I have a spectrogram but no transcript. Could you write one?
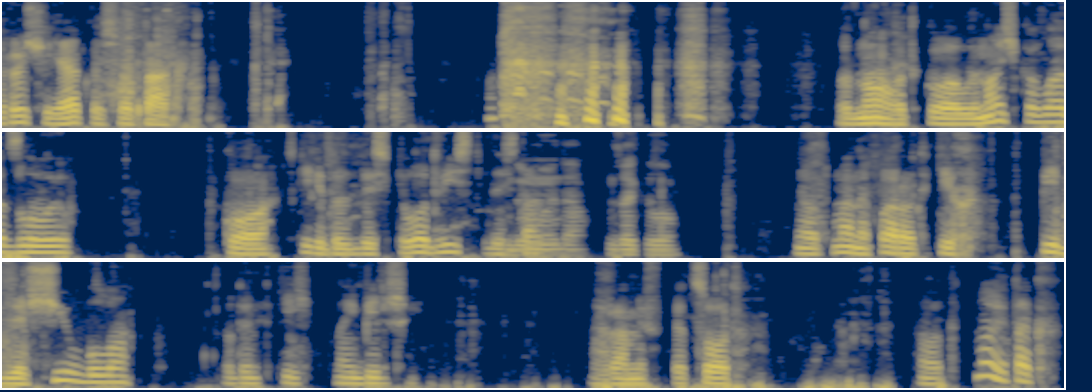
Коротше, якось отак. Одного такого линочка Влад зловив. Такого, скільки тут десь кіло 200, десь так. Думаю, да, за кіло. І от у мене пару таких підлящів було. Один такий найбільший. Грамів 500. От. Ну і так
